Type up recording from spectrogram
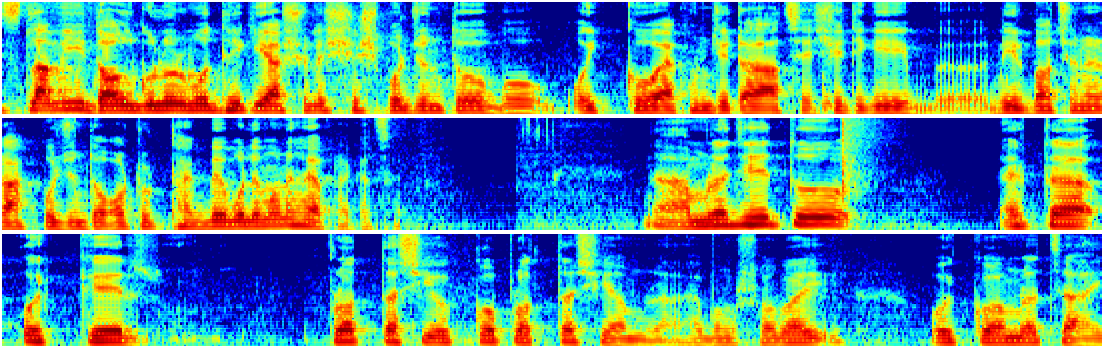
ইসলামী দলগুলোর মধ্যে কি আসলে শেষ পর্যন্ত ঐক্য এখন যেটা আছে, সেটি কি নির্বাচনের আগ পর্যন্ত অটুট থাকবে বলে মনে হয় আপনার কাছে? না, আমরা যেহেতু একটা ঐক্যের প্রত্যাশী, ঐক্য প্রত্যাশী আমরা এবং সবাই ঐক্য আমরা চাই,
